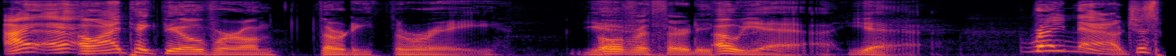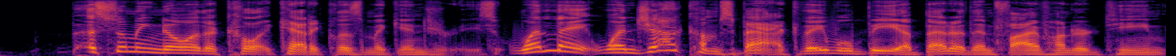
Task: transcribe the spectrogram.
I, I oh, I take the over on thirty three. Yeah. over 30. Oh yeah, yeah. right now, just assuming no other cataclysmic injuries, when they when Ja comes back, they will be a better than 500 team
